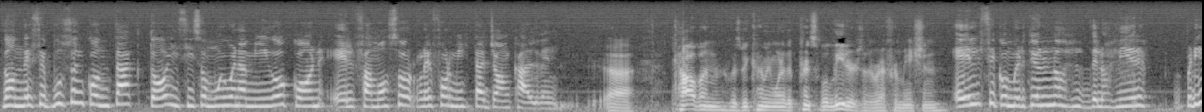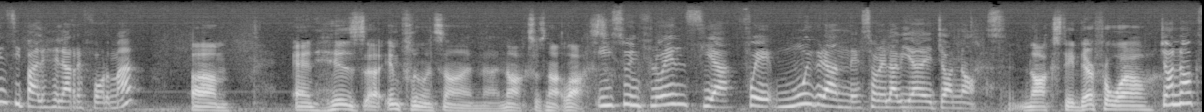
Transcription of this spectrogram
donde se puso en contacto y se hizo muy buen amigo con el famoso reformista John Calvin. Uh, Calvin was becoming one of the principal leaders of the Reformation. Él se convirtió en uno de los líderes principales de la Reforma Um, and his uh, influence on uh, Knox was not lost. y su influencia fue muy grande sobre la vida de John Knox. Knox stayed there for a while, John Knox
